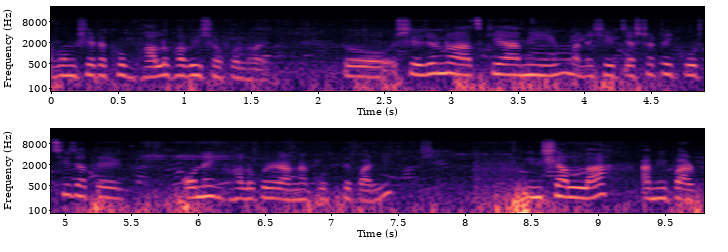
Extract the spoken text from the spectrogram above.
এবং সেটা খুব ভালোভাবেই সফল হয়। তো সেজন্য আজকে আমি মানে সেই চেষ্টাটাই করছি যাতে অনেক ভালো করে রান্না করতে পারি। ইনশাল্লাহ আমি পারব।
